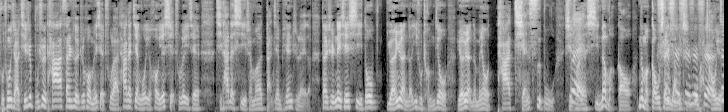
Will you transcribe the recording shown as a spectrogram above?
补充一下，其实不是他三十岁之后没写出来，他在建国以后也写出了一些其他的戏，什么胆剑篇之类的。但是那些戏都远远的艺术成就，远远的没有他前四部写出来的戏那么高，那么高山仰止，无法超越。就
